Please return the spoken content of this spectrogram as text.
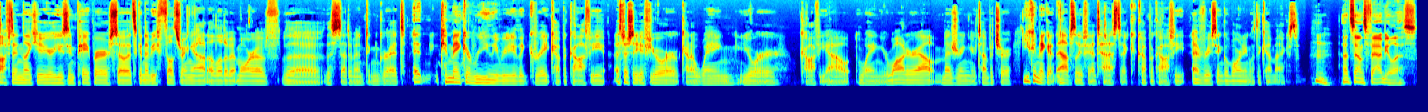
Often, like you're using paper, so it's going to be filtering out a little bit more of the the sediment and grit. It can make a really, really great cup of coffee, especially if you're kind of weighing your coffee out, weighing your water out, measuring your temperature. You can make an absolutely fantastic cup of coffee every single morning with a Chemex. Hmm. That sounds fabulous.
